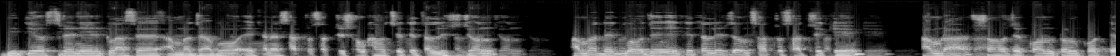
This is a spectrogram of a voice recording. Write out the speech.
দ্বিতীয় শ্রেণির ক্লাসে আমরা যাব। এখানে ছাত্রছাত্রীর সংখ্যা হচ্ছে তেতাল্লিশ জন। আমরা দেখব যে এই তেতাল্লিশ জন ছাত্রছাত্রীকে আমরা সহজে কন্ট্রোল করতে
